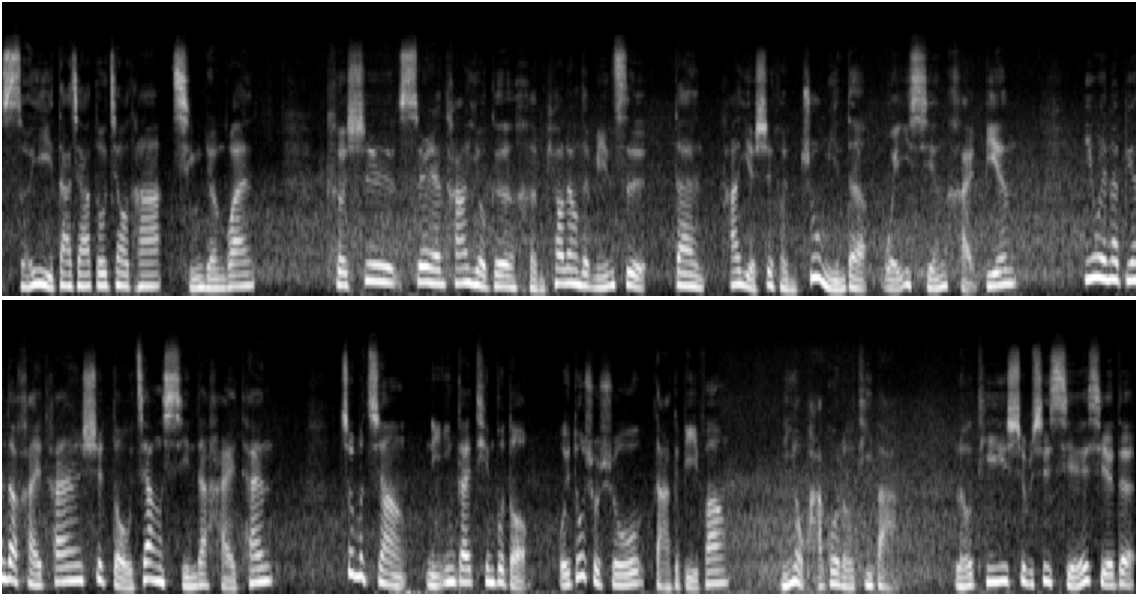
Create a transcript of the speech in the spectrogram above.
所以大家都叫它情人湾。可是，虽然它有个很漂亮的名字，但它也是很著名的危险海边。因为那边的海滩是陡降型的海滩。这么讲，你应该听不懂。维多叔叔打个比方，你有爬过楼梯吧？楼梯是不是斜斜的？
